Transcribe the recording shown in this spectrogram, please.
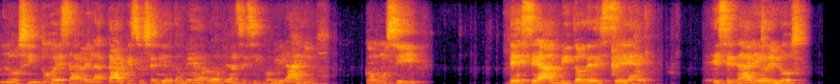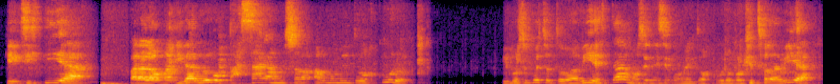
los hindúes a relatar, que sucedió también alrededor de hace 5.000 años, como si de ese ámbito, de ese escenario de luz que existía para la humanidad, luego pasáramos a un momento oscuro. Y por supuesto todavía estamos en ese momento oscuro, porque todavía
